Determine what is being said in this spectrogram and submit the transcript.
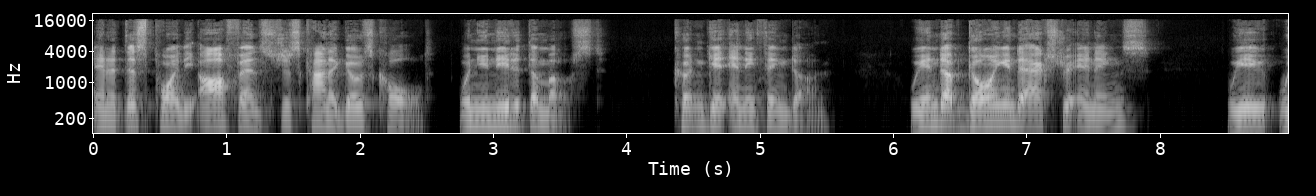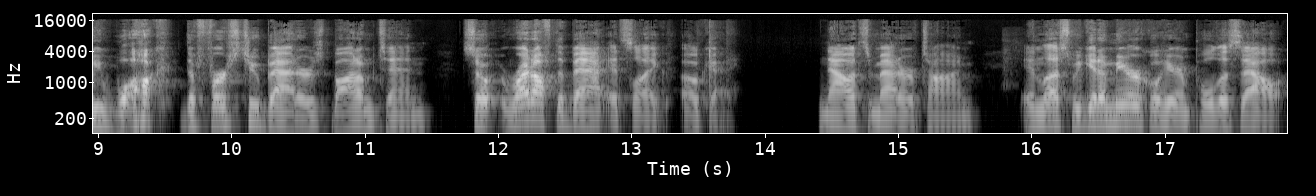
And at this point, the offense just kind of goes cold when you need it the most. Couldn't get anything done. We end up going into extra innings. We we walk the first two batters, bottom 10. So right off the bat, it's like, okay, now it's a matter of time. Unless we get a miracle here and pull this out,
